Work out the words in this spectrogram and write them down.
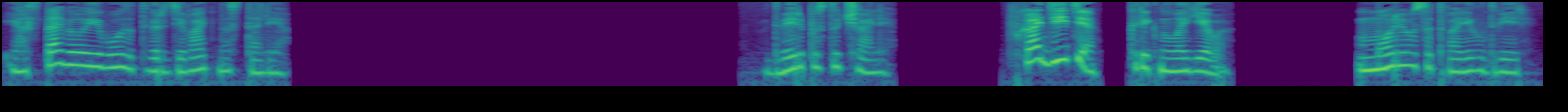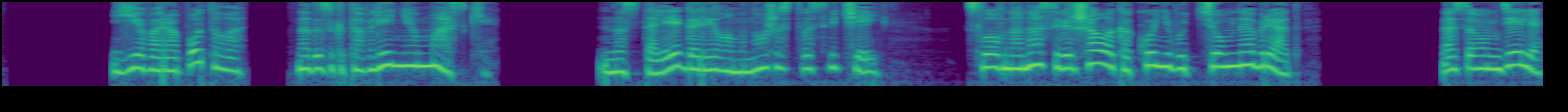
и оставила его затвердевать на столе. В дверь постучали. «Входите!» — крикнула Ева. Мориус отворил дверь. Ева работала над изготовлением маски. На столе горело множество свечей, словно она совершала какой-нибудь темный обряд. На самом деле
